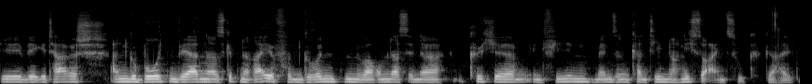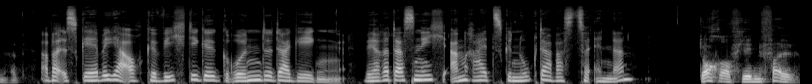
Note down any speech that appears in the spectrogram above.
die vegetarisch angeboten werden. Also es gibt eine Reihe von Gründen, warum das in der Küche in vielen Mensen und Kantinen noch nicht so Einzug gehalten hat. Aber es gäbe ja auch gewichtige Gründe dagegen. Wäre das nicht Anreiz genug, da was zu ändern? Doch, auf jeden Fall.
